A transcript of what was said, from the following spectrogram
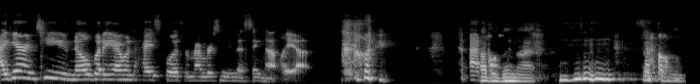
I guarantee you nobody I went to high school with remembers me missing that layup. Probably not. so.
